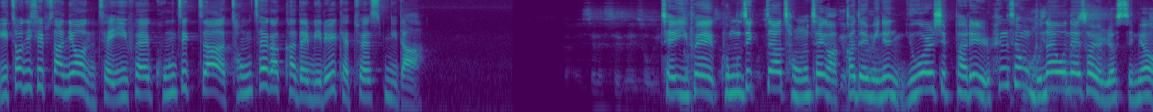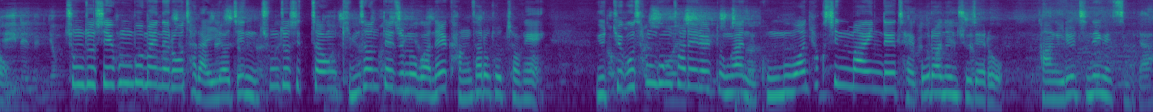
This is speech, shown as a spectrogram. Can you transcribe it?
2024년 제2회 공직자 정책 아카데미를 개최했습니다. 제2회 공직자 정책 아카데미는 6월 18일 횡성 문화원에서 열렸으며 충주시 홍보맨으로 잘 알려진 충주시청 김선태 주무관을 강사로 초청해 유튜브 성공 사례를 통한 공무원 혁신 마인드 제고라는 주제로 강의를 진행했습니다.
